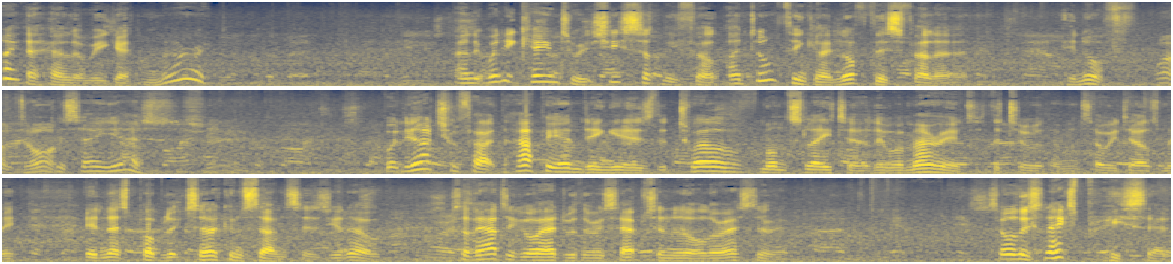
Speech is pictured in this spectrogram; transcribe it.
Why the hell are we getting married? And when it came to it, she suddenly felt, I don't think I love this fella enough Well to say yes. But in actual fact, the happy ending is that 12 months later they were married, the two of them, so he tells me, in less public circumstances, you know. So they had to go ahead with the reception and all the rest of it. So this next priest said,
